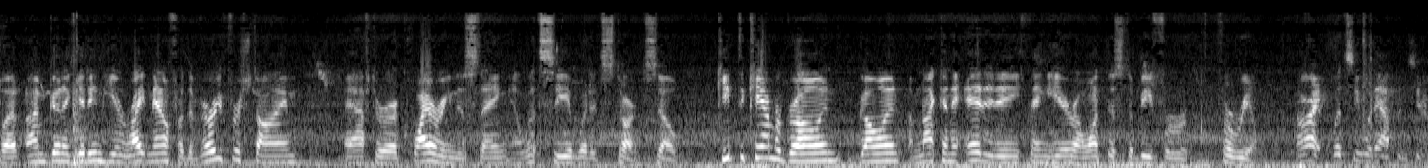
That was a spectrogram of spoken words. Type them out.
but I'm going to get in here right now for the very first time after acquiring this thing and let's see what it starts. So keep the camera growing, going. I'm not going to edit anything here. I want this to be for, for real. All right, let's see what happens here.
